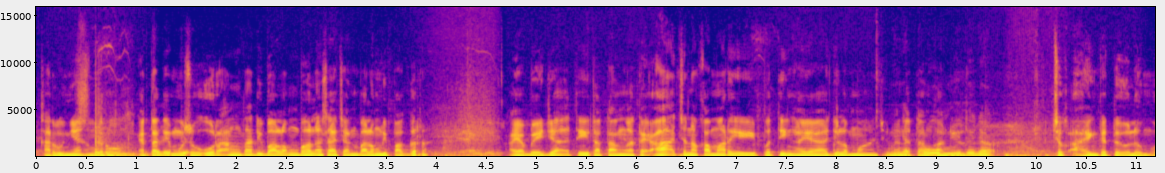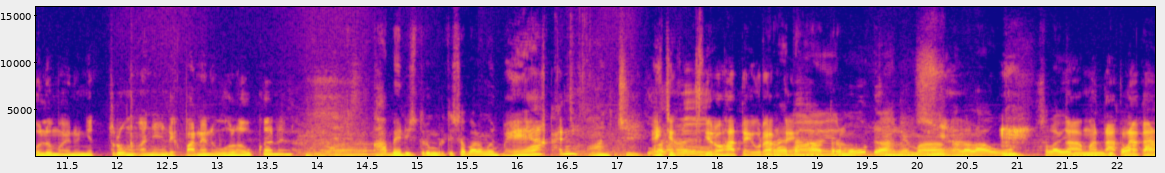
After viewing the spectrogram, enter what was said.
karunya eta teh musuh urang tah di balong baheula sacan balong di pager aya beja ti tatangga teh ah cenah kamari penting aya jelema cenah datang ka Nyetrum dieu gitu nya. Cek aing teh euleuh-euleuh anu nyetrum anjing dek panen eueuh laukan anjing. Kabeh di strum berarti sabalongeun. beak anjing Anjing. aing cek jero hate urang teh eta hal termudah memang ngalalauk selain Tah di matakna kan.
